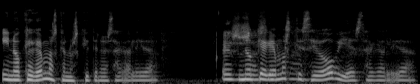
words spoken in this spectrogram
Y no queremos que nos quiten esa realidad. Eso es no queremos que se obvie esa realidad.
